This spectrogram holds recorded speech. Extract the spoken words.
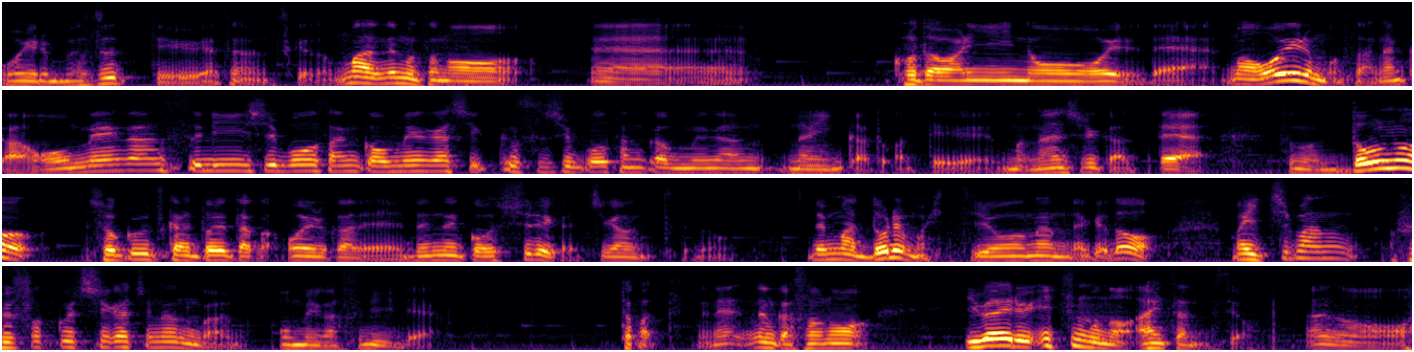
オイルムズっていうやつなんですけど。まあでもその、えー、こだわりのオイルでまあオイルもさなんかオメガ3脂肪酸かオメガ6脂肪酸かオメガ9かとかっていう、まあ、何種類かあってそのどの植物から取れたオイルかで全然こう種類が違うんですけど。でまあどれも必要なんだけど、まあ、一番不足しがちなのがオメガ3でとかって言ってね。なんかそのいわゆるいつもの愛さんですよ。あの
